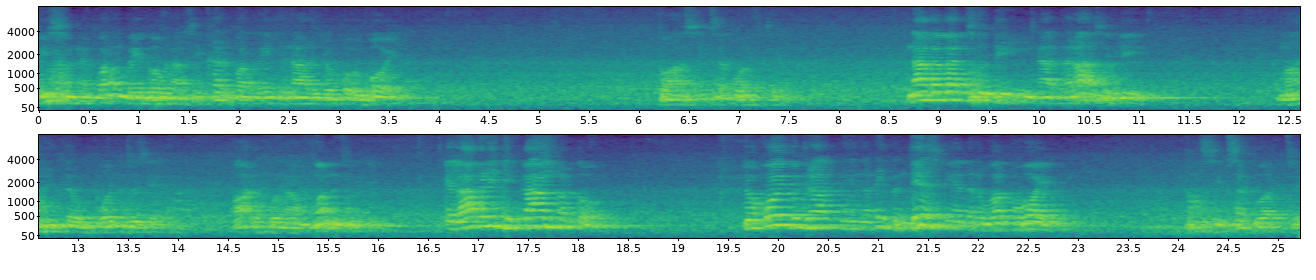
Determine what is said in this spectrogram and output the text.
વિશ્વને પરમ વૈભવના શિખર પર લઈ જનાર જો કોઈ હોય, તો આ શિક્ષક વર્ગ છે. ના ગગન સુધી, ના ધરા સુધી મારે તો બોલવું છે, બાળકોના મન સુધી. એ લાગણીથી કામ કરતો. જો કોઈ ગુજરાતની અંદર નહીં દેશની અંદર વર્ગ હોય, તો શિક્ષક વર્ગ છે.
